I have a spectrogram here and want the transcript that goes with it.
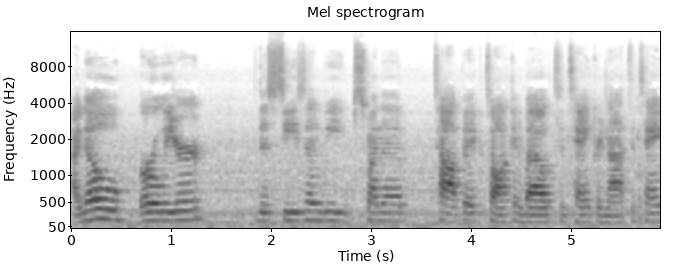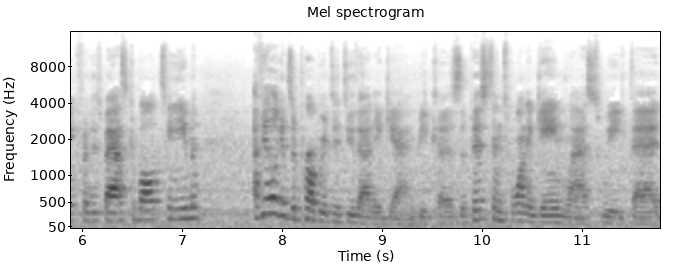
I know earlier this season we spent a topic talking about to tank or not to tank for this basketball team. I feel like it's appropriate to do that again because the Pistons won a game last week that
